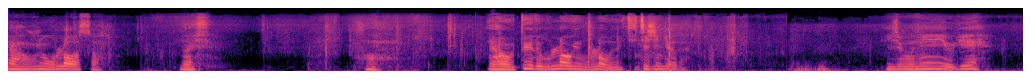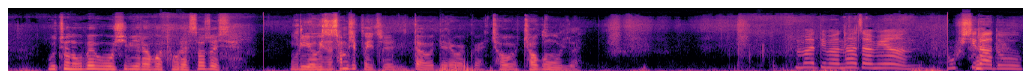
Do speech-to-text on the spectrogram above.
야, 우리 올라왔어. 나이스. 어. 야, 어떻게든 올라오긴 올라오네. 진짜 신기하다. 이 주문이 여기 5550이라고 돌에 써져 있어요. 우리 여기서 30분 있, 있다 내려갈 거야. 저, 적응 훈련. 한마디만 하자면 혹시라도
